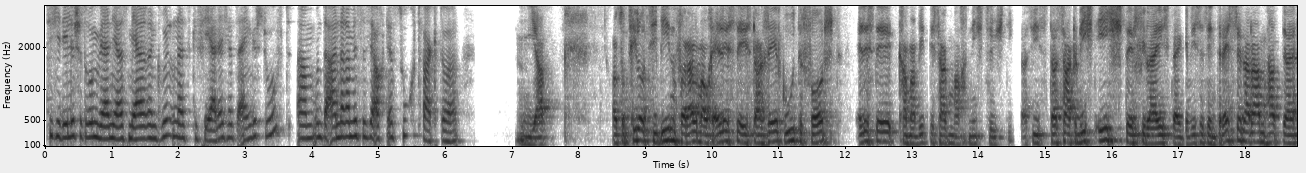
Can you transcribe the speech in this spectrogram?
Psychedelische Drogen werden ja aus mehreren Gründen als gefährlich als eingestuft. Ähm, unter anderem ist es ja auch der Suchtfaktor. Ja, also Psilocybin, vor allem auch LSD, ist da sehr gut erforscht. LSD kann man wirklich sagen, macht nicht süchtig. Das, ist, das sage nicht ich, der vielleicht ein gewisses Interesse daran hat, äh,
